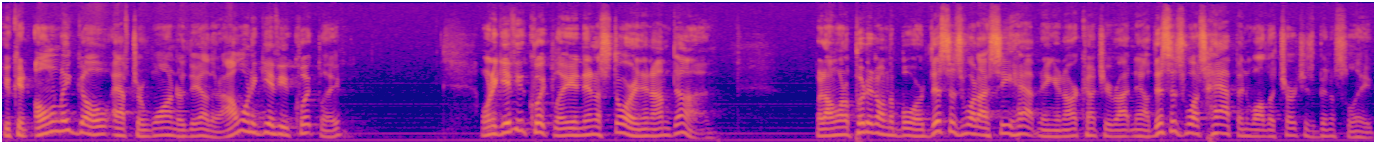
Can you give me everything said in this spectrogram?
You can only go after one or the other. I want to give you quickly, I want to give you quickly, and then a story, and then I'm done. But I want to put it on the board. This is what I see happening in our country right now. This is what's happened while the church has been asleep.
